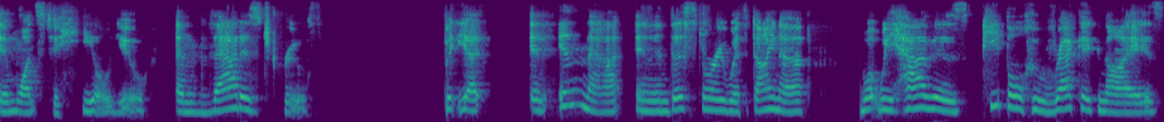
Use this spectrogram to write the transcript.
and wants to heal you. And that is truth. But yet, and in that, and in this story with Dinah, what we have is people who recognize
